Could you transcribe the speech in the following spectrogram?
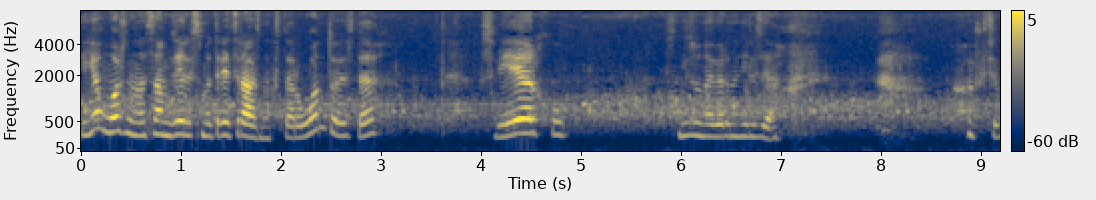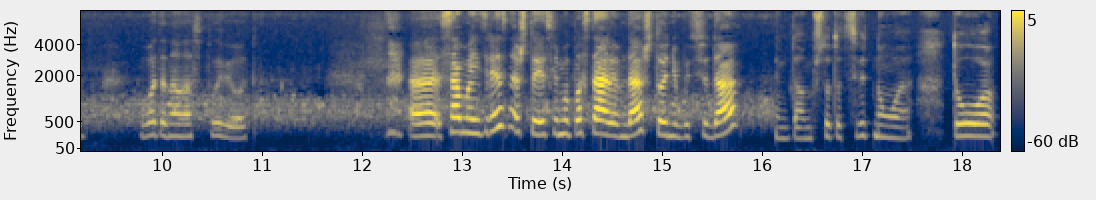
Ее можно на самом деле смотреть с разных сторон, то есть, да, сверху, снизу, наверное, нельзя. В общем, вот она у нас плывет. Э, самое интересное, что если мы поставим, да, что-нибудь сюда, там что-то цветное, то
